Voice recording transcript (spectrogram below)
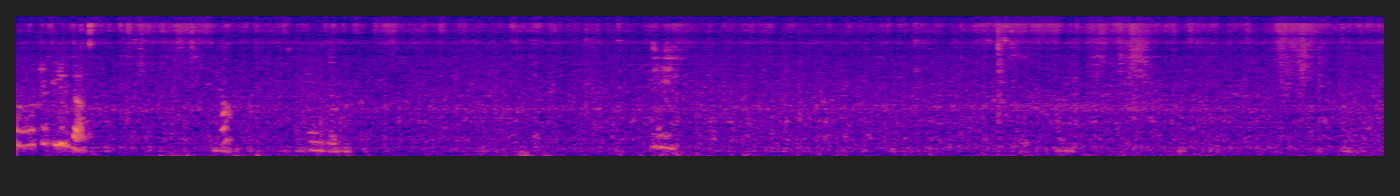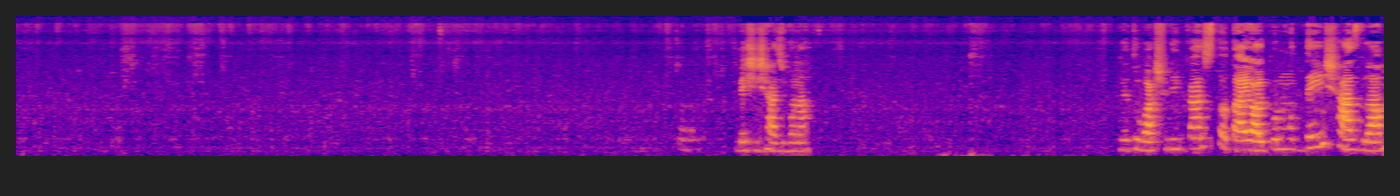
অন্য একটা ক্লিপ দাও। বেশি সাজবো না। যেহেতু বাসুরিক কাজ, তো তাই অল্পর মধ্যেই সাজলাম।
